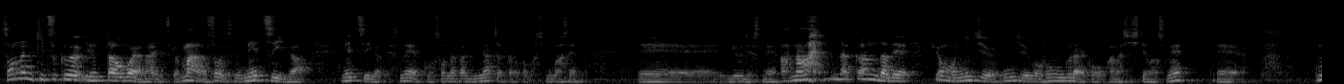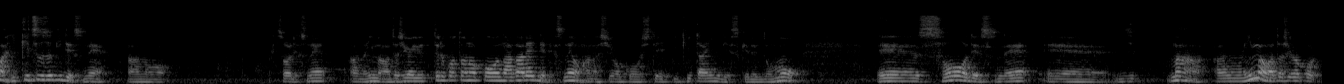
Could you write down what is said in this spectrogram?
そんなにきつく言った覚えはないんですけどまあそうですね。熱意が熱意がですねこうそんな感じになっちゃったのかもしれませんと、えー、いうですね。あなんだかんだで今日も20 25分ぐらいこうお話ししてますね、えー、まあ、引き続きですねあのそうですねあの今私が言ってることのこう流れでですねお話をこうしていきたいんですけれども、えー、そうですね、えーまあ、あの今私がこ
